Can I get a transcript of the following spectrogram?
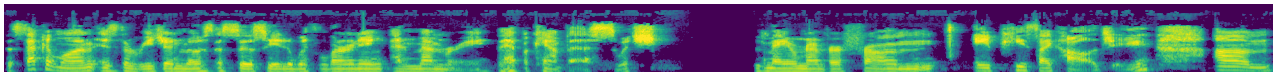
the second one is the region most associated with learning and memory, the hippocampus, which you may remember from AP psychology. Um,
